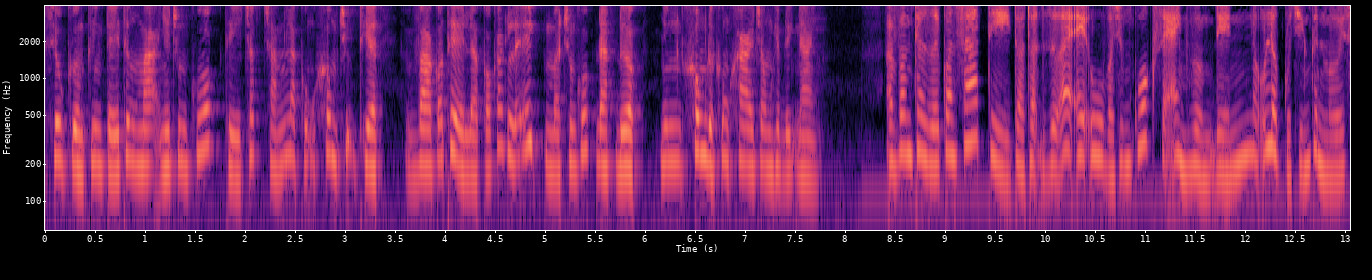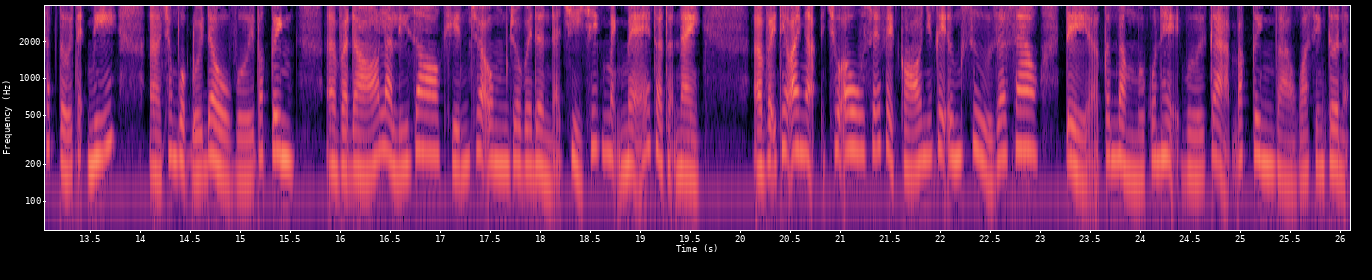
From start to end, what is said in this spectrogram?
siêu cường kinh tế thương mại như Trung Quốc thì chắc chắn là cũng không chịu thiệt và có thể là có các lợi ích mà Trung Quốc đạt được nhưng không được công khai trong hiệp định này. À, vâng, theo giới quan sát thì thỏa thuận giữa EU và Trung Quốc sẽ ảnh hưởng đến nỗ lực của chính quyền mới sắp tới tại Mỹ à, trong cuộc đối đầu với Bắc Kinh à, và đó là lý do khiến cho ông Joe Biden đã chỉ trích mạnh mẽ thỏa thuận này. À, vậy theo anh ạ, châu Âu sẽ phải có những cái ứng xử ra sao để à, cân bằng mối quan hệ với cả Bắc Kinh và Washington ạ?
